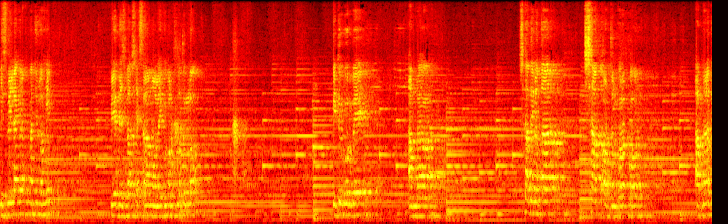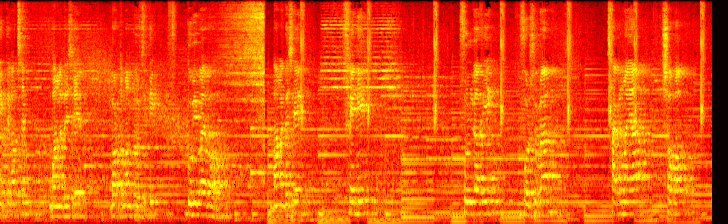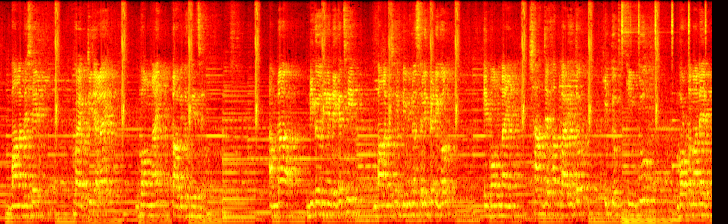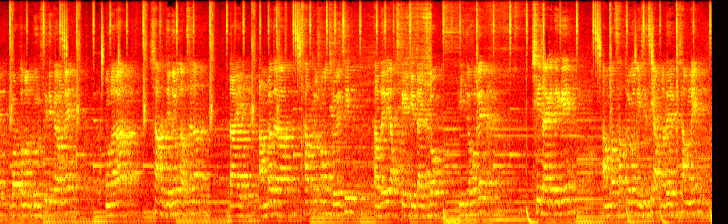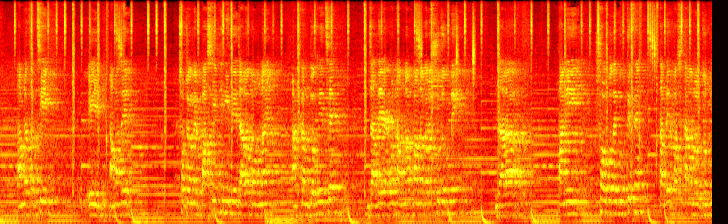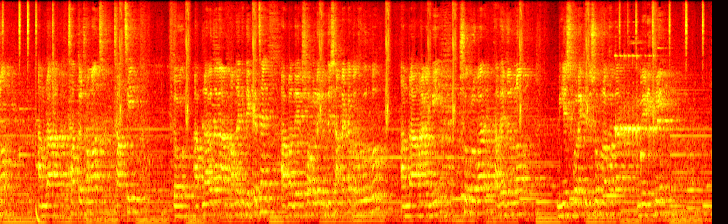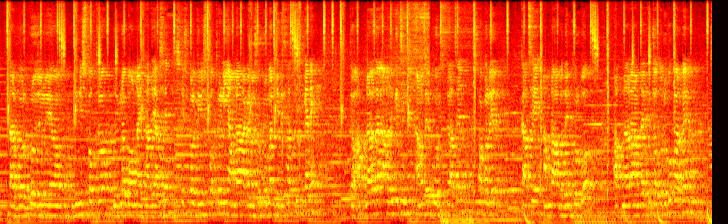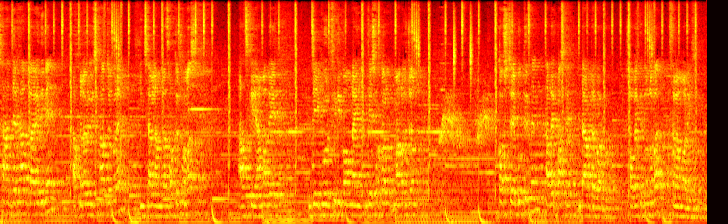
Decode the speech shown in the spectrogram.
বিসমিল্লাহ রহিম। প্রিয় দেশবাসী, আসসালামু আলাইকুম রহমতুল্লাহ। ইতিপূর্বে আমরা স্বাধীনতার স্বাদ অর্জন করার পর আপনারা দেখতে পাচ্ছেন বাংলাদেশের বর্তমান পরিস্থিতি খুবই ভয়াবহ। বাংলাদেশের ফেনী, ফুলগাজী পরশুগ্রাম ছাগলমায়া সহ বাংলাদেশের কয়েকটি জেলায় বন্যায় প্লাবিত হয়েছে। আমরা বিগত দিনে দেখেছি বাংলাদেশের বিভিন্ন সেলিব্রিটিগণ এই বন্যায় সাহায্যের হাত বাড়িয়ে কিন্তু কিন্তু বর্তমানের, বর্তমান পরিস্থিতির কারণে ওনারা সাহায্যের জন্য যাচ্ছে না। তাই আমরা যারা ছাত্র সমাজ রয়েছি, তাদেরই আজকে এই দায়িত্ব নিতে হবে। সেই জায়গা থেকে আমরা ছাত্রগণ এসেছি আপনাদের সামনে। আমরা চাচ্ছি এই আমাদের চট্টগ্রামের পাশে ফেনীতে যারা বন্যায় আক্রান্ত হয়েছে, যাদের এখন রান্না বান্না করার সুযোগ নেই, যারা পানি স্বল্পতায় ভুগতেছেন তাদের পাশে টানানোর জন্য আমরা ছাত্র সমাজ চাচ্ছি তো আপনারা যারা আমাদেরকে দেখতেছেন, আপনাদের সকলের উদ্দেশ্যে আমরা একটা কথা বলব। আমরা আগামী শুক্রবার তাদের জন্য বিশেষ করে কিছু শুকনো মেডিসিন তারপর প্রয়োজনীয় জিনিসপত্র, যেগুলো বন্যায় কাজে আসে সকল জিনিসপত্র নিয়ে আমরা আগামী শুক্রবার যেতে চাচ্ছি সেখানে। তো আপনারা যারা আমাদেরকে চিনেন, আমাদের পরিচিত আছেন, সকলের কাছে আমরা আবেদন করব। আপনারা আমাদেরকে যতটুকু পারবেন সাহায্যের হাত বাড়িয়ে দিবেন। আপনারা যদি সাহায্য করেন, ইনশাআল্লাহ আমরা ছাত্র সমাজ। আজকে আমাদের যে পরিস্থিতি বন্যায় যে সকল মানুষজন কষ্টে ভুগতেছেন, তাদের পাশে দাঁড়াতে পারব। সবাইকে ধন্যবাদ। আসসালামু আলাইকুম।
